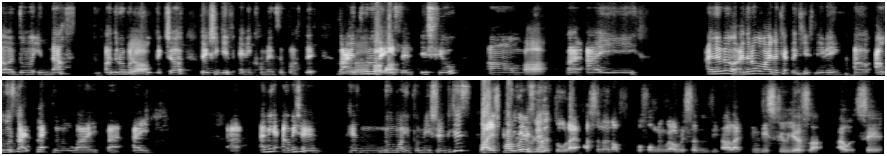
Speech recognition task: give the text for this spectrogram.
uh, don't know enough. I don't know about Yeah. the full picture to actually give any comments about it. But I do know but- that but- it's an issue. Um, Ah, but I I don't know. I don't know why the captain keeps leaving. Uh, I was like glad to know why, but I uh, I mean I wish I have no more information because but it's probably it's not- related to like Arsenal not performing well recently. Uh, like in these few years, lah. I would say,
